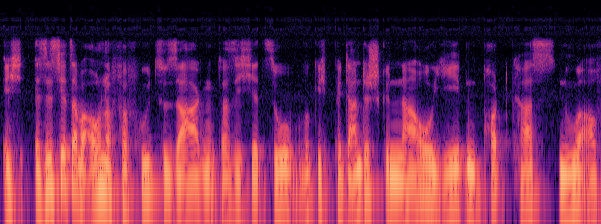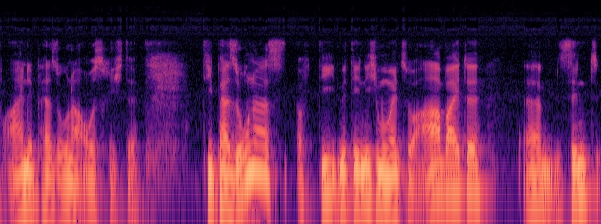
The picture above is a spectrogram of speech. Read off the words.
Ich, es ist jetzt aber auch noch verfrüht zu sagen, dass ich jetzt so wirklich pedantisch genau jeden Podcast nur auf eine Persona ausrichte. Die Personas, auf die, mit denen ich im Moment so arbeite, äh, sind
